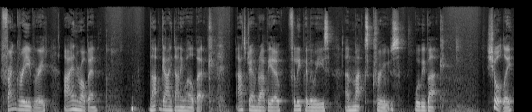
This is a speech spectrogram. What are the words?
Franck Ribery, Arjen Robben, that guy Danny Welbeck, Adrien Rabiot, Filipe Luis, and Max Kruse We'll be back shortly,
